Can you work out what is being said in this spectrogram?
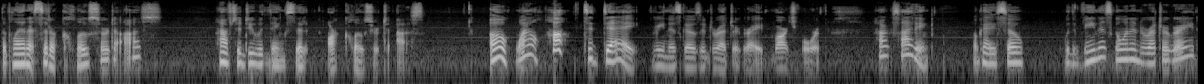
The planets that are closer to us have to do with things that are closer to us. Oh, wow. Huh. Today, Venus goes into retrograde, March 4th. How exciting. Okay, so with Venus going into retrograde,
